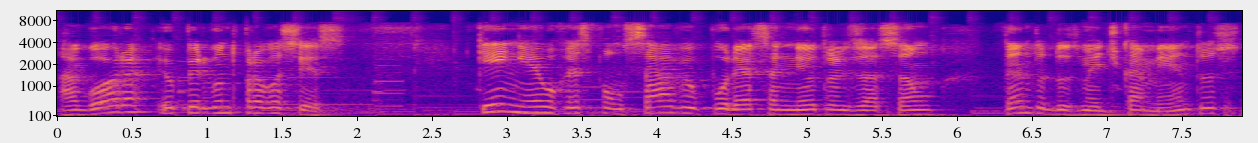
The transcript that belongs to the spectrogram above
Agora eu pergunto para vocês: quem é o responsável por essa neutralização tanto dos medicamentos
